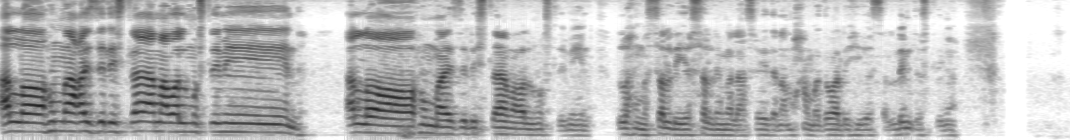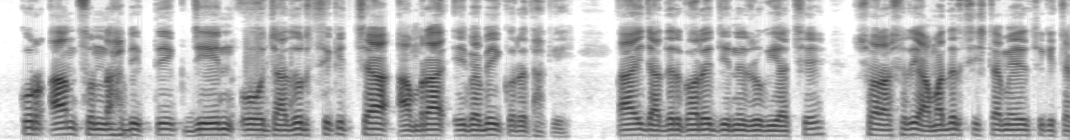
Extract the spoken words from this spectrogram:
আল্লাহুম্মা আইজুল ইসলাম আওয়াল মুসলিমিন। আল্লাহুম্মা আইজুল ইসলাম আওয়াল মুসলিমিন। আল্লাহুম্মা আলা সাইয়্যিদানা মুহাম্মদ ওয়া কোরআন, সুন্নাহ ভিত্তিক জিন ও জাদুর চিকিৎসা আমরা এভাবেই করে থাকি। তাই যাদের ঘরে জিনের রোগী আছে, সরাসরি আমাদের সিস্টেমে চিকিৎসা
